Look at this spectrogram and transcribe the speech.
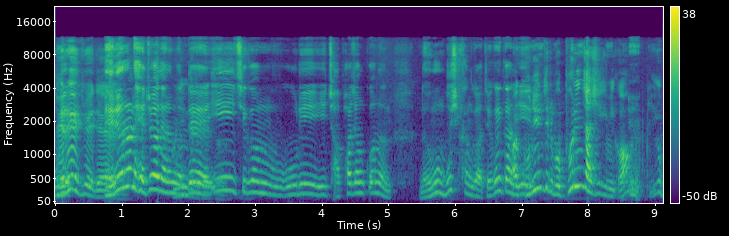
배려해 줘야 돼. 배려를 해줘야 되는 건데. 이 지금 우리 이 좌파 정권은 너무 무식한 것 같아요. 그러니까 아, 이, 군인들이 뭐 버린 자식입니까? 이거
